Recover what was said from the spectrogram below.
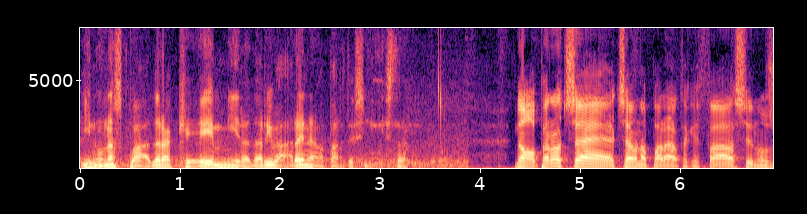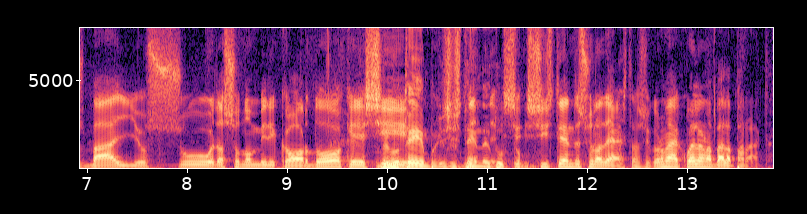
in una squadra che mira ad arrivare nella parte sinistra. No, però c'è, c'è una parata che fa, se non sbaglio, su adesso non mi ricordo. Che si, Primo tempo che si stende eh, tutto. Si, si stende sulla destra. Secondo me quella è una bella parata.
